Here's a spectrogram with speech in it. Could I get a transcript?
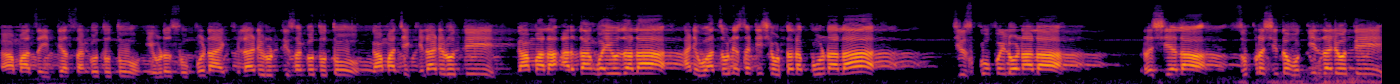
कामाचा इतिहास सांगत होतो. एवढं सोपं नाही. खिलाडी वृत्ती सांगत होतो. कामाचे खिलाडी वृत्ती. कामाला अर्धांग वायू झाला आणि वाचवण्यासाठी शेवटाला कोण आला? जिस्को पैलवान आला. रशियाला सुप्रसिद्ध वकील झाले होते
